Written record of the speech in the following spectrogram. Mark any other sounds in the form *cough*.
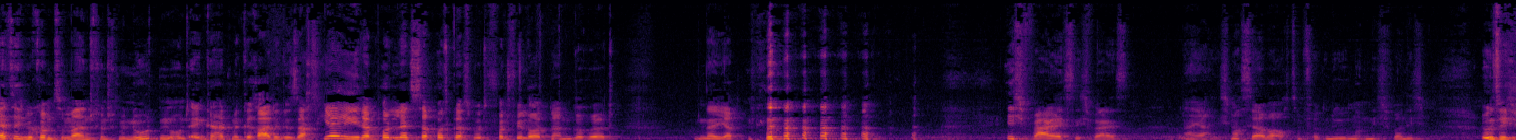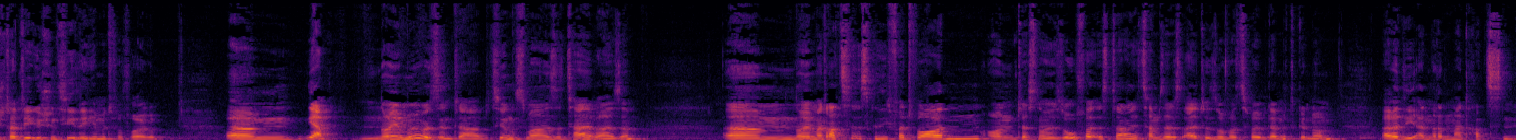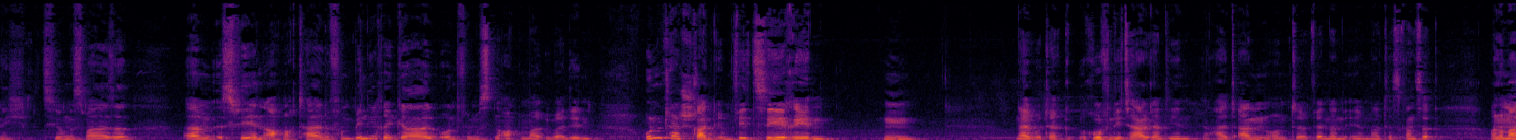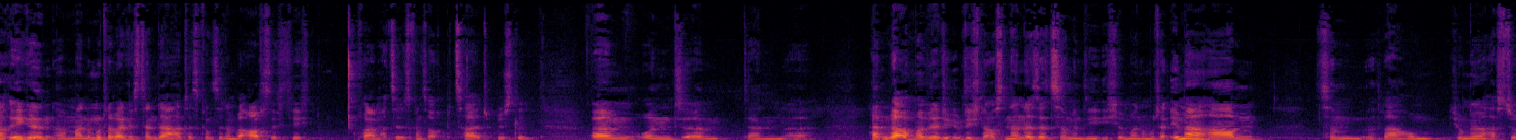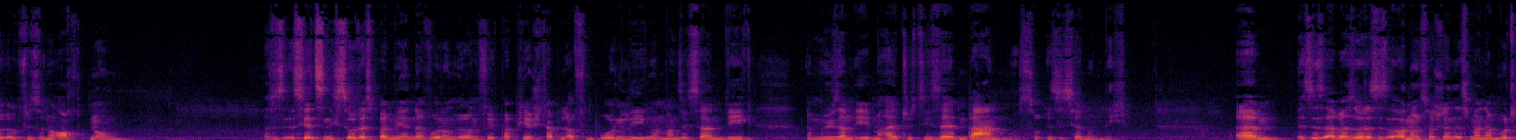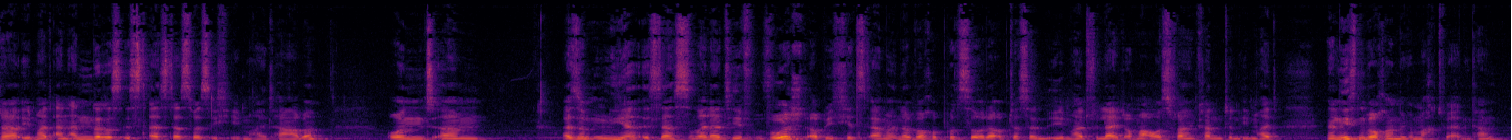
Herzlich willkommen zu meinen 5 Minuten und Enke hat mir gerade gesagt, yay, der letzte Podcast wurde von vier Leuten angehört. Naja. *laughs* ich weiß, ich weiß. Naja, ich mache es ja aber auch zum Vergnügen und nicht, weil ich irgendwelche strategischen Ziele hiermit verfolge. Ähm, ja, neue Möbel sind da, beziehungsweise teilweise. Ähm, neue Matratze ist geliefert worden und das neue Sofa ist da. Jetzt haben sie das alte Sofa zwar wieder mitgenommen, aber die anderen Matratzen nicht. Beziehungsweise ähm, es fehlen auch noch Teile vom Billigregal und wir müssten auch nochmal über den Unterschrank im WC reden. Hm. Na gut, da rufen die Tage den halt an und äh, werden dann eben halt das Ganze auch nochmal regeln. Äh, meine Mutter war gestern da, hat das Ganze dann beaufsichtigt. Vor allem hat sie das Ganze auch bezahlt, Büstel. Ähm, und ähm, dann äh, hatten wir auch mal wieder die üblichen Auseinandersetzungen, die ich und meine Mutter immer haben. Zum, warum, Junge, hast du irgendwie so eine Ordnung? Also es ist jetzt nicht so, dass bei mir in der Wohnung irgendwie Papierstapel auf dem Boden liegen und man sich seinen Weg mühsam eben halt durch dieselben Bahnen muss. So ist es ja nun nicht. Ähm, es ist aber so, dass das Ordnungsverständnis meiner Mutter eben halt ein anderes ist als das, was ich eben halt habe. Und ähm, also mir ist das relativ wurscht, ob ich jetzt einmal in der Woche putze oder ob das dann eben halt vielleicht auch mal ausfallen kann und dann eben halt in der nächsten Woche gemacht werden kann.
